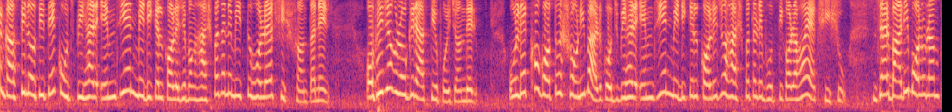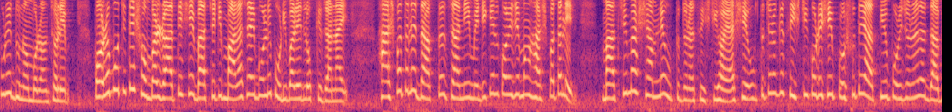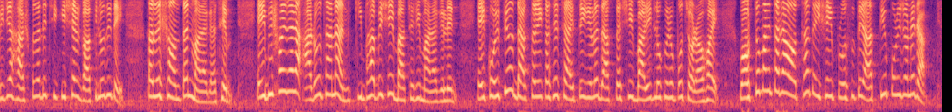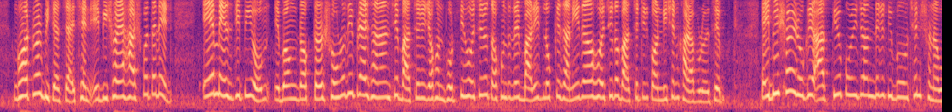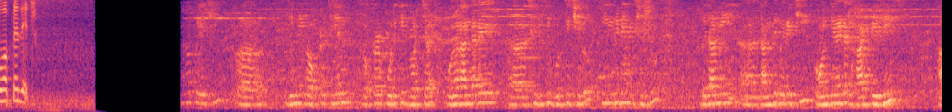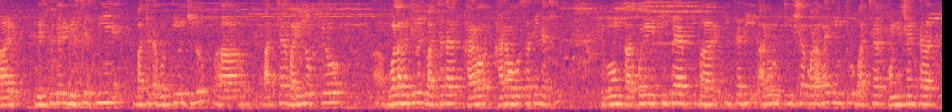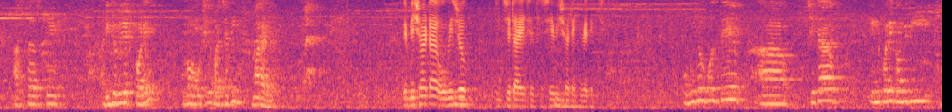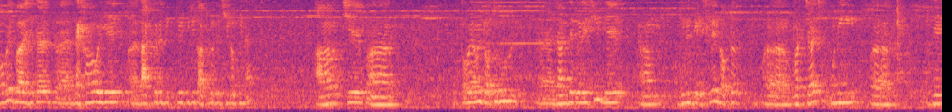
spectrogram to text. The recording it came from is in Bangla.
চিকিৎসার গাফিলতিতে কোচবিহার এমজিএন মেডিকেল কলেজ এবং হাসপাতালে মৃত্যু হলো এক শিশু সন্তানের। অভিযোগ রোগীর আত্মীয় পরিজনদের। উল্লেখ্য, গত শনিবার কোচবিহার এমজিএন মেডিকেল কলেজ ও হাসপাতালে ভর্তি করা হয় এক শিশু, যার বাড়ি বলরামপুরে দু নম্বর অঞ্চলে। পরবর্তীতে সোমবার রাতে সেই বাচ্চাটি মারা যায় বলে পরিবারের লোককে জানায়। হাসপাতালের ডাক্তার জানিয়ে মেডিকেল কলেজ এবং হাসপাতালের মাতৃমার সামনে উত্তেজনা সৃষ্টি হয় আর সেই উত্তেজনাকে সৃষ্টি করে সেই প্রসূতির আত্মীয় পরিজনেরা দাবি যে হাসপাতালে চিকিৎসার গাফিলতিতে তাদের সন্তান মারা গেছে। এই বিষয়ে তারা আরও জানান কীভাবে সেই বাচ্চাটি মারা গেলেন। এই কৈফিয়ত ডাক্তারের কাছে চাইতে গেলে ডাক্তার সেই বাড়ির লোকের ওপর চড়াও হয়। বর্তমানে তারা অর্থাৎ এই সেই প্রসূতির আত্মীয় পরিজনেরা ঘটনার বিচার চাইছেন। এই বিষয়ে হাসপাতালের এমএসডিপিও এবং ডক্টর সৌরদীপ রায় জানান যে বাচ্চাটি যখন ভর্তি হয়েছিল তখন তাদের বাড়ির লোককে জানিয়ে দেওয়া হয়েছিল বাচ্চাটির কন্ডিশন খারাপ রয়েছে। এই বিষয়ে রোগীর আত্মীয় পরিজনদের কি বলছেন শোনাবো আপনাদের। পেয়েছি যিনি ডক্টর ছিলেন, ডক্টর পরিকিত ভট্টাচার্য, ওনার আন্ডারে শিশুটি ভর্তি ছিল, তিন দিনের শিশু, যেটা আমি জানতে পেরেছি কনজেনেটাল হার্ট ডিজিজ আর রেসপিরেটরি ডিস্ট্রেস নিয়ে বাচ্চাটা ভর্তি হয়েছিল। বাচ্চার বাড়ির লোককেও বলা হয়েছিল যে বাচ্চাটা খারাপ খারাপ অবস্থাতেই আছে এবং তারপরে সিপ্যাপ বা ইত্যাদি আরও চিকিৎসা করা হয় কিন্তু বাচ্চার কন্ডিশনটা আস্তে আস্তে ডিটোরিয়েট করে এবং অবশ্যই বাচ্চাটি মারা যায়। এই বিষয়টা অভিযোগ যেটা এসেছে সেই বিষয়টা কীভাবে দেখছি অভিযোগ বলতে সেটা ইনকোয়ারি কমিটি হবে বা সেটা দেখা হবে যে ডাক্তারের দিক থেকে কিছু গাফিলতি ছিল কি না আর হচ্ছে তবে আমি যতদূর জানতে পেরেছি যে যিনি দেখছিলেন ডক্টর ভট্টাচার্য, উনি যে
